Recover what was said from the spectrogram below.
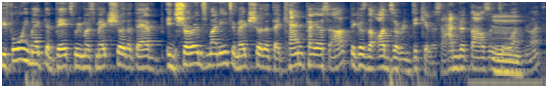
before we make the bets, we must make sure that they have insurance money to make sure that they can pay us out because the odds are ridiculous: a hundred thousand mm. to one, right?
